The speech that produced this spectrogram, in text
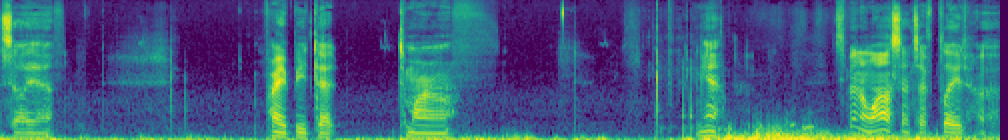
So yeah. Probably beat that tomorrow. Yeah. It's been a while since I've played uh,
